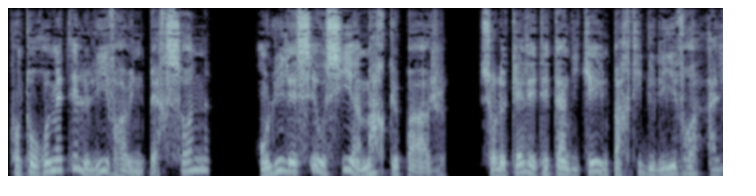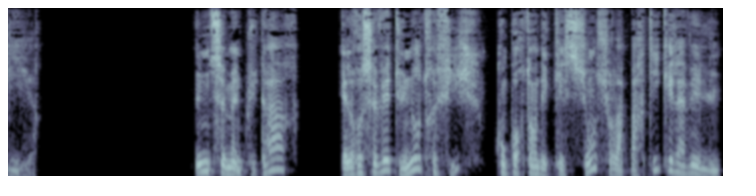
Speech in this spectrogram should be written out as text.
Quand on remettait le livre à une personne, on lui laissait aussi un marque-page sur lequel était indiquée une partie du livre à lire. Une semaine plus tard, elle recevait une autre fiche comportant des questions sur la partie qu'elle avait lue.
